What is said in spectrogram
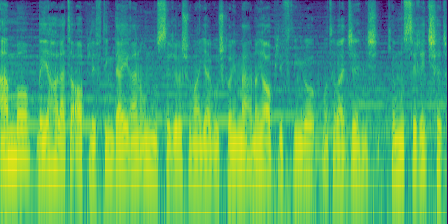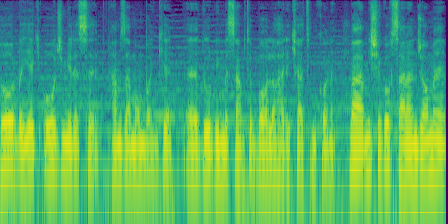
اما به یه حالت uplifting دقیقا اون موسیقی رو شما اگر گوش کنید معنای uplifting رو متوجه میشین که موسیقی چطور به یک اوج می‌رسه همزمان با اینکه دوربین به سمت بالا حرکت می‌کنه. و میشه گفت سرانجام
